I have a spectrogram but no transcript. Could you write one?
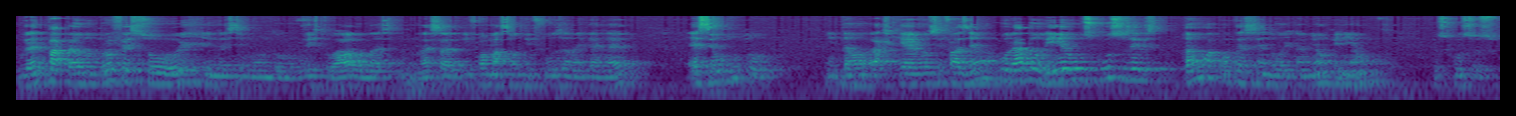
o grande papel do professor hoje nesse mundo virtual, nessa, informação difusa na internet, é ser um tutor. Então, acho que é você fazer uma curadoria, os cursos eles estão acontecendo hoje, na minha opinião, os cursos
